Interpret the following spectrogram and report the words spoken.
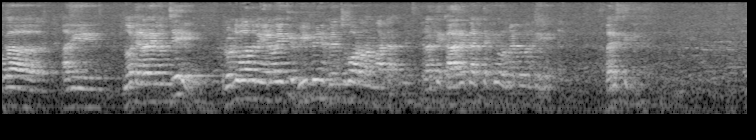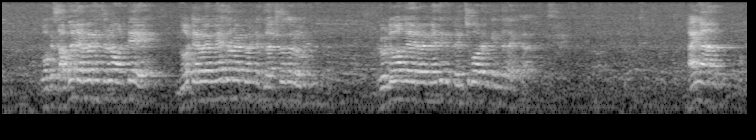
ఒక అది నూట ఇరవై నుంచి రెండు వందల ఇరవైకి బీపీని పెంచుకోవడం అన్నమాట. ప్రతి కార్యకర్తకి ఉన్నటువంటి పరిస్థితి. ఒక సభ నిర్వహించడం అంటే నూట ఇరవై మీద ఉన్నటువంటి బ్లడ్ షుగర్ రెండు వందల ఇరవై మీదకి పెంచుకోవడం కింద లెక్క. ఆయన ఒక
